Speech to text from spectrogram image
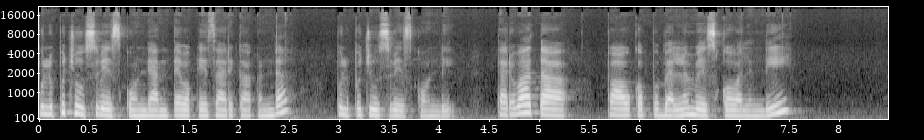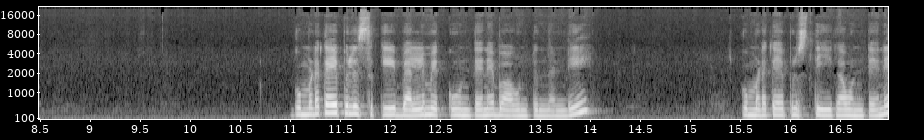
పులుపు చూసి వేసుకోండి అంతే ఒకేసారి కాకుండా. పులుపు చూసి వేసుకోండి. తర్వాత పావు కప్పు బెల్లం వేసుకోవాలండి. గుమ్మడికాయ పులుసుకి బెల్లం ఎక్కువ ఉంటేనే బాగుంటుందండి. గుమ్మడికాయ పులుసు తీగా ఉంటేనే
